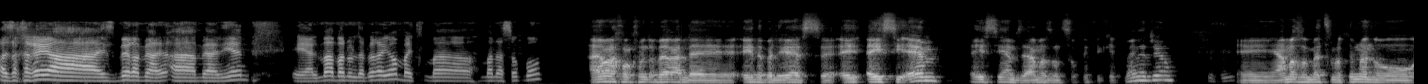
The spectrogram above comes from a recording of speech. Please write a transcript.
אז אחרי ההסבר המע- המעניין, אה, על מה באנו לדבר היום? מה- מה- מה נעסוק בו? היום אנחנו הולכים לדבר על אה, AWS, אה, ACM, ACM זה Amazon Certificate Manager. אמזון בעצם נותנים לנו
